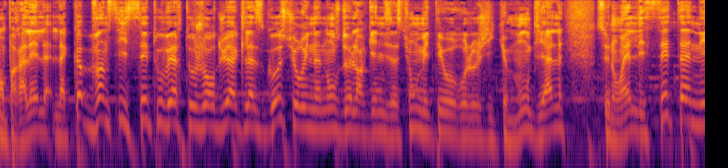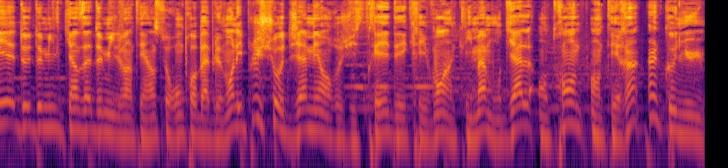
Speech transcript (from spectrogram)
En parallèle, la COP26 s'est ouverte aujourd'hui à Glasgow sur une annonce de l'Organisation météorologique mondiale. Selon elle, les sept années de 2015 à 2021 seront probablement les plus chaudes jamais enregistrées, décrivant un climat mondial entrant en terrain inconnu.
